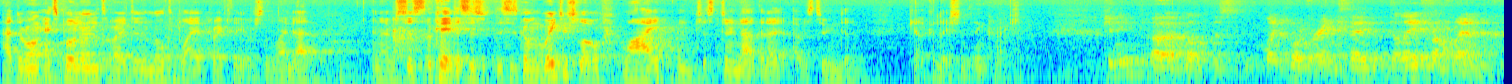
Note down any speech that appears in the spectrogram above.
had the wrong exponent or I didn't multiply it correctly or something like that. And I was just, okay, this is, this is going way too slow. Why? And it just turned out that I, I was doing the calculations incorrectly. Can you, uh, well, this might poor brain today, delay from when?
